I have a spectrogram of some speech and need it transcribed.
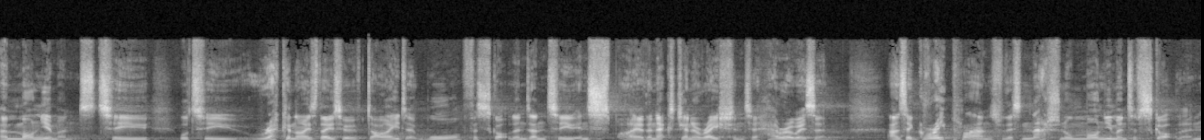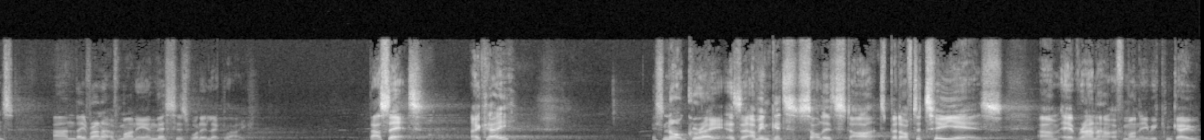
a monument to, well, to recognize those who have died at war for Scotland and to inspire the next generation to heroism. And so, great plans for this national monument of Scotland. And they ran out of money, and this is what it looked like. That's it. Okay? It's not great, is it? I mean, good, solid start, but after two years, um, it ran out of money. We can go,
